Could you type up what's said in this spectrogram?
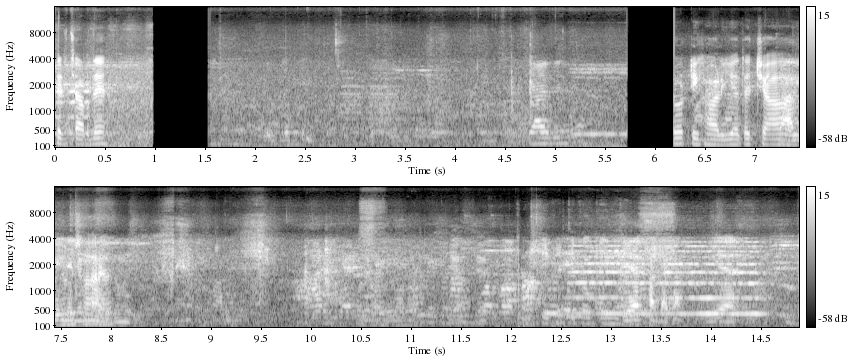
ਫਿਰ ਚੜਦੇ ਆ। ਰੋਟੀ ਖਾ ਲਈ ਆ ਤੇ ਚਾਹ ਆ ਗਈ ਸਾਰਿਆਂ ਨੂੰ। ਯੈਸ ਸਾਡਾ ਕਾ ਯੈਸ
